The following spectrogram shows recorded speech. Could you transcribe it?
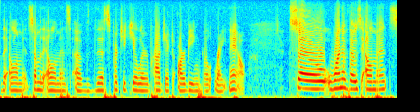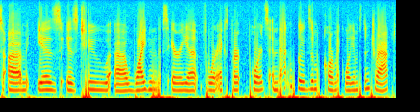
The elements, some of the elements of this particular project are being built right now. So one of those elements um, is is to uh, widen this area for exports, and that includes the McCormick Williamson tract.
